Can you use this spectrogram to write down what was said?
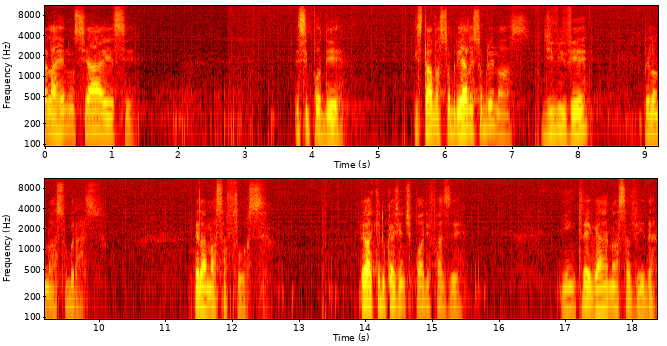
para ela renunciar a esse, esse poder que estava sobre ela e sobre nós, de viver pelo nosso braço, pela nossa força, pelo aquilo que a gente pode fazer e entregar a nossa vida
